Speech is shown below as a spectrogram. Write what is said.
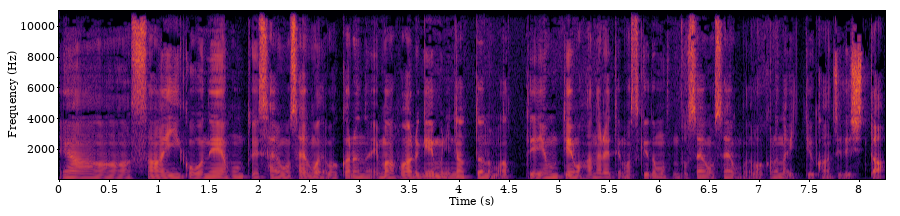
いやー、最後ね、本当に最後最後までわからない。まあ、ファールゲームになったのもあって、4点は離れてますけども、本当最後最後までわからないっていう感じでした。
